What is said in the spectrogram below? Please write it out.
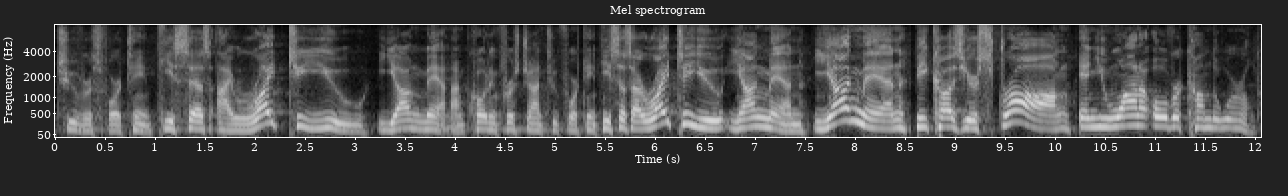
2, verse 14. He says, I write to you, young men. I'm quoting 1 John 2, 14. He says, I write to you, young men, young men, because you're strong and you want to overcome the world.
